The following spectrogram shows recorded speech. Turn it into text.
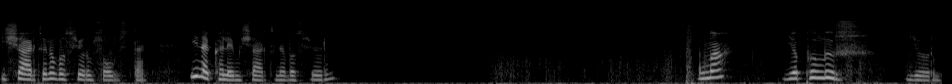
işaretine basıyorum sol üstten. Yine kalem işaretine basıyorum. Buna yapılır diyorum.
